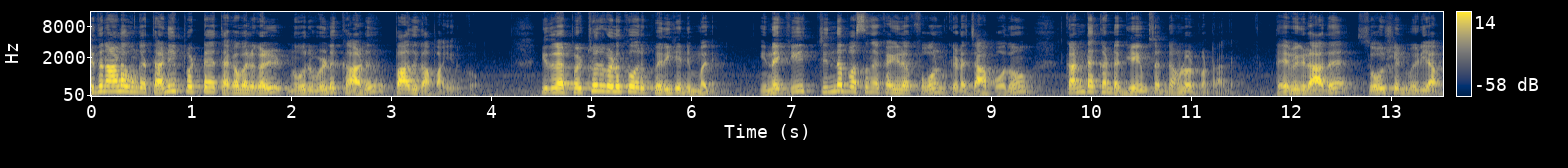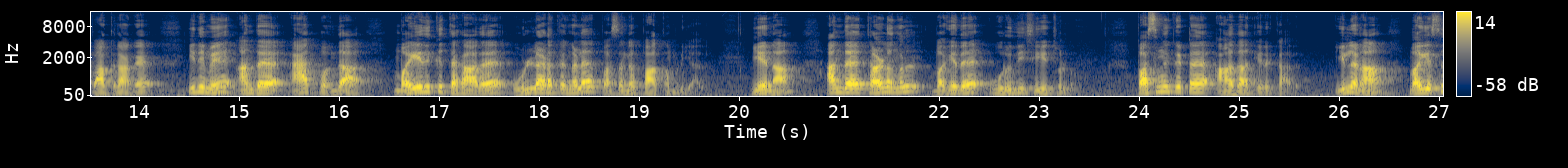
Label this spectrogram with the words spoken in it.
இதனால் உங்கள் தனிப்பட்ட தகவல்கள் நூறு விழுக்காடு பாதுகாப்பாக இருக்கும் இதில் பெற்றோர்களுக்கு ஒரு பெரிய நிம்மதி. இன்னைக்கு சின்ன பசங்க கையில் ஃபோன் கிடைச்சா போதும் கண்ட கண்ட கேம்ஸை டவுன்லோட் பண்ணுறாங்க தேவையில்லாத சோஷியல் மீடியா பார்க்குறாங்க இனிமேல் அந்த ஆப் வந்தால் வயதுக்கு தகாத உள்ளடக்கங்களை பசங்க பார்க்க முடியாது. ஏன்னா அந்த தளங்கள் வயதை உறுதி செய்ய சொல்லும். பசங்கக்கிட்ட ஆதார் இருக்காது. இல்லைனா வயசு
